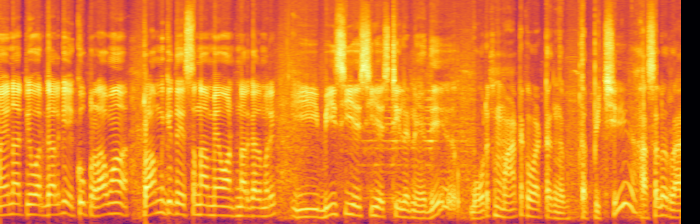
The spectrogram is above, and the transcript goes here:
మైనారిటీ వర్గాలకి ఎక్కువ ప్రామా ప్రాముఖ్యత ఇస్తున్నాం మేము అంటున్నారు కదా మరి. ఈ బీసీ ఎస్సీ ఎస్టీలు అనేది ఊరికి మాటకు పట్టంగా తప్పించి అసలు రా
